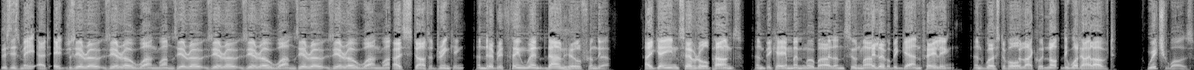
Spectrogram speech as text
This is me at age zero zero one one zero zero zero one zero zero one one. I started drinking, and everything went downhill from there. I gained several pounds and became immobile, and soon my liver began failing. And worst of all, I could not do what I loved, which was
